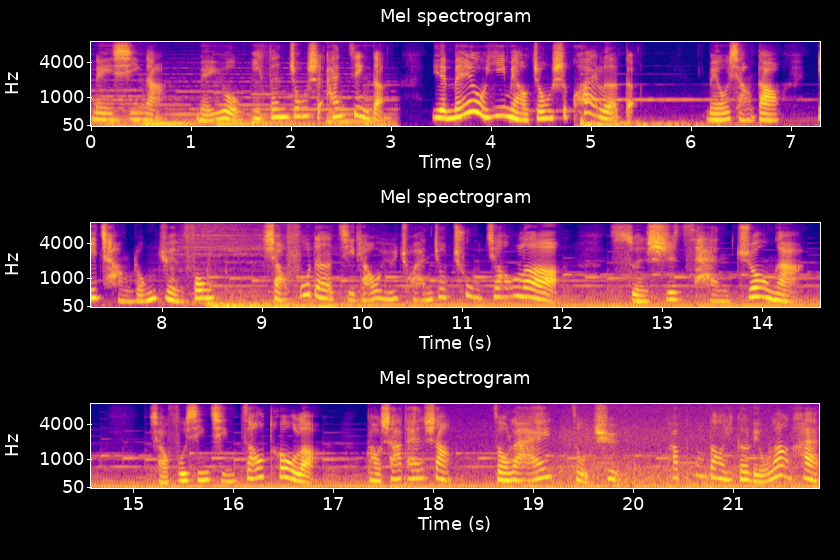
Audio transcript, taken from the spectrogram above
内心啊，没有一分钟是安静的，也没有一秒钟是快乐的。没有想到，一场龙卷风，小夫的几条渔船就触礁了，损失惨重啊！小夫心情糟透了，到沙滩上走来走去，他碰到一个流浪汉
